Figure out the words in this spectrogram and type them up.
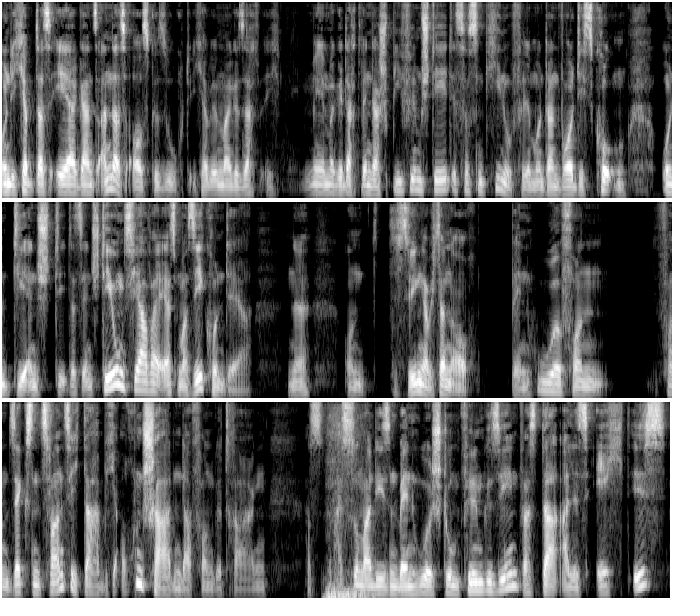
Und ich habe das eher ganz anders ausgesucht. Ich habe immer gesagt, ich mir immer gedacht, wenn da Spielfilm steht, ist das ein Kinofilm und dann wollte ich's gucken. Und die Entste das Entstehungsjahr war erstmal sekundär. Ne? Und deswegen habe ich dann auch Ben Hur von, von 26, da habe ich auch einen Schaden davon getragen. Hast, hast du mal diesen Ben Hur Stummfilm gesehen, was da alles echt ist?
